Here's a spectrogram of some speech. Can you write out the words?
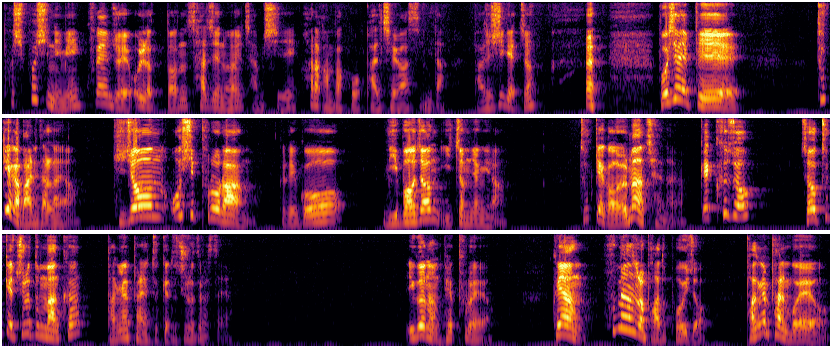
포시포시님이 쿨엔조에 올렸던 사진을 잠시 허락 안 받고 발췌해 왔습니다 봐주시겠죠? 보시다시피 두께가 많이 달라요 기존 50%랑 그리고 리버전 2.0이랑 두께가 얼마나 차이 나요? 꽤 크죠? 저 두께 줄어든 만큼 방열판의 두께도 줄어들었어요 이거는 100%예요 그냥 후면으로 봐도 보이죠? 방열판은 뭐예요?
